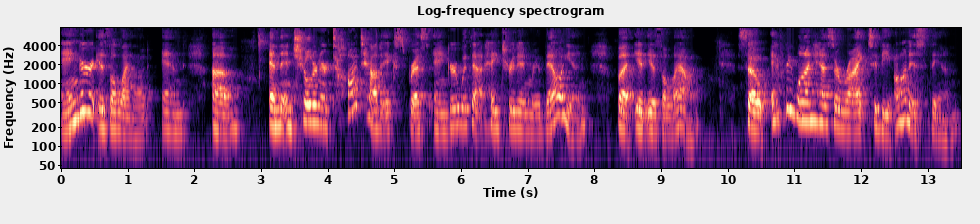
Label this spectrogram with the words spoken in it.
Anger is allowed, and uh, and then children are taught how to express anger without hatred and rebellion, but it is allowed. So everyone has a right to be honest then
